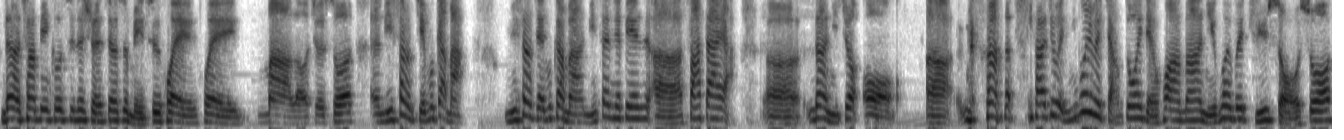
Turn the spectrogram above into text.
那唱片公司的学生就是每次会会骂咯，就是说呃你上节目干嘛？你上节目干嘛？你在那边呃发呆啊？呃，那你就哦。啊，他就会，你会不会讲多一点话吗？你会不会举手说，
